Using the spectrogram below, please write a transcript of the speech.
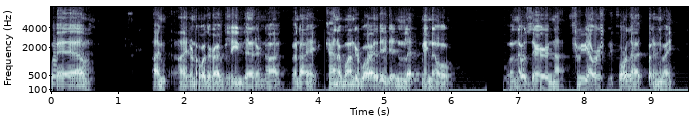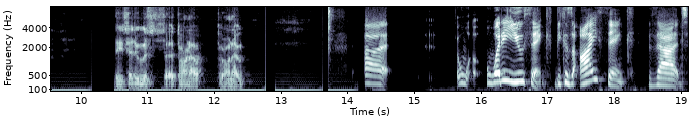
Well, I'm, I don't know whether I believe that or not, but I kind of wonder why they didn't let me know when I was there, not three hours before that. But anyway, they said it was uh, torn out, thrown out. Uh, what do you think? Because I think that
